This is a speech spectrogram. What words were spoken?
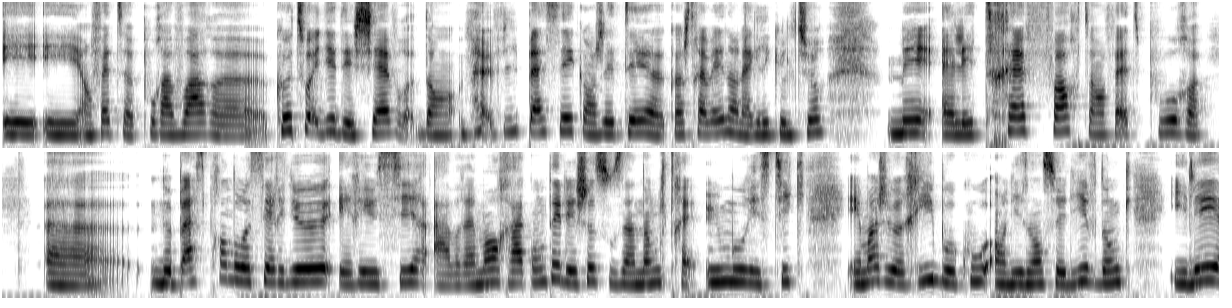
et, en fait, pour avoir euh, côtoyé des chèvres dans ma vie passée quand j'étais, quand je travaillais dans l'agriculture, mais elle est très forte en fait pour ne pas se prendre au sérieux et réussir à vraiment raconter les choses sous un angle très humoristique. Et moi, je ris beaucoup en lisant ce livre, donc il est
